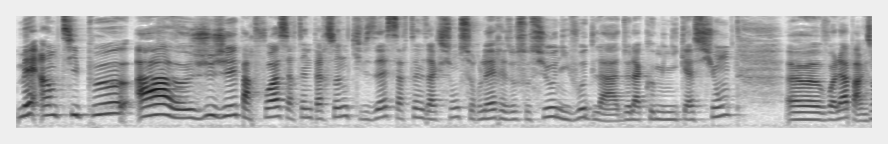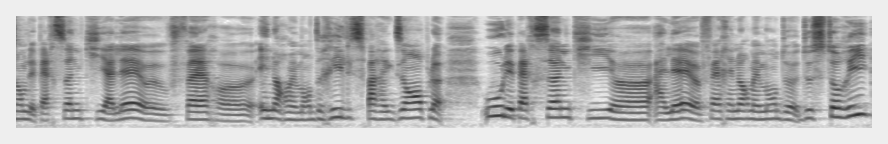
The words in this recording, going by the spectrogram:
mais un petit peu à euh, juger parfois certaines personnes qui faisaient certaines actions sur les réseaux sociaux au niveau de la communication. Euh, voilà, par exemple, les personnes qui allaient euh, faire euh, énormément de reels, par exemple, ou les personnes qui allaient faire énormément de, de stories.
